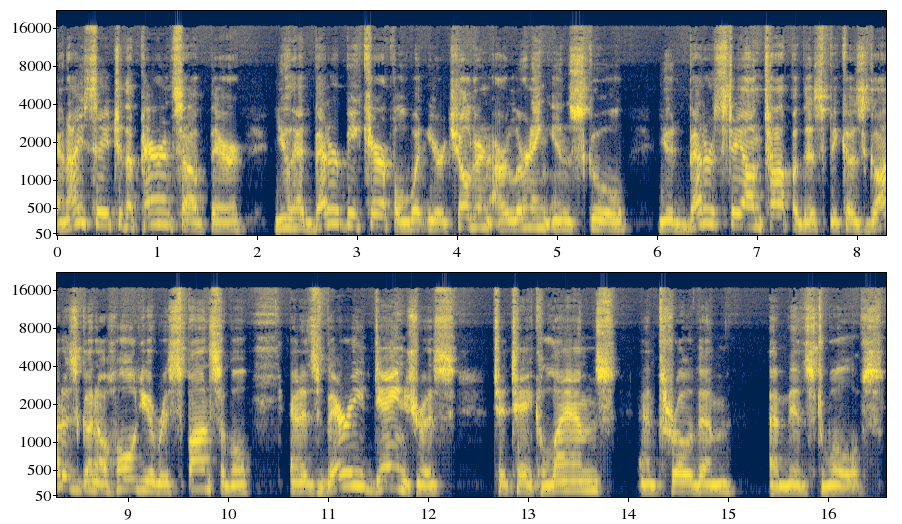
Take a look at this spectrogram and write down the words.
And I say to the parents out there, you had better be careful what your children are learning in school. You'd better stay on top of this because God is going to hold you responsible. And it's very dangerous to take lambs and throw them amidst wolves.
